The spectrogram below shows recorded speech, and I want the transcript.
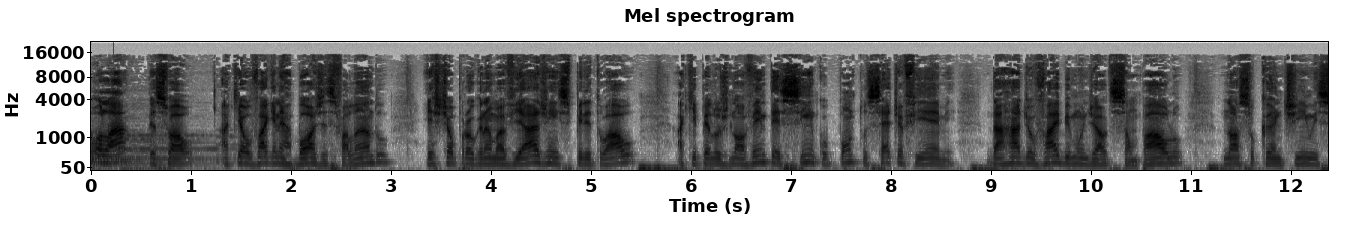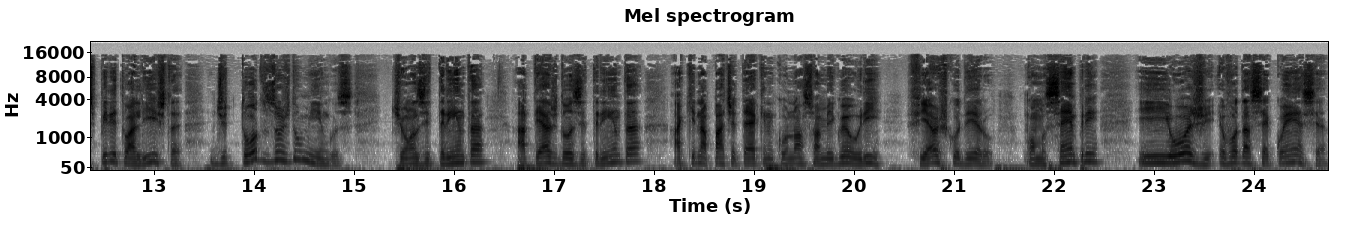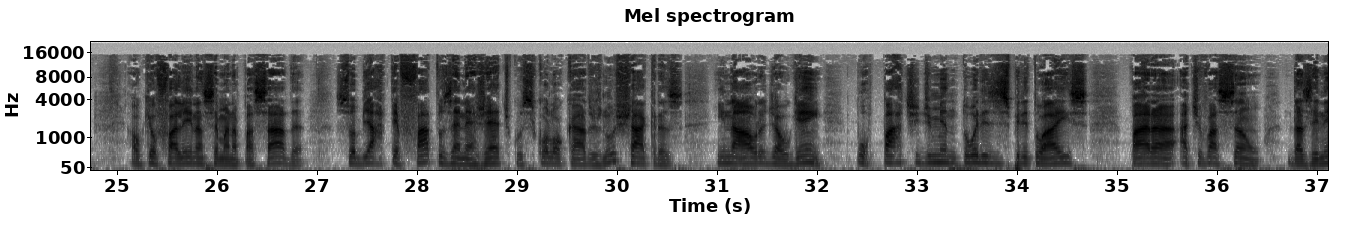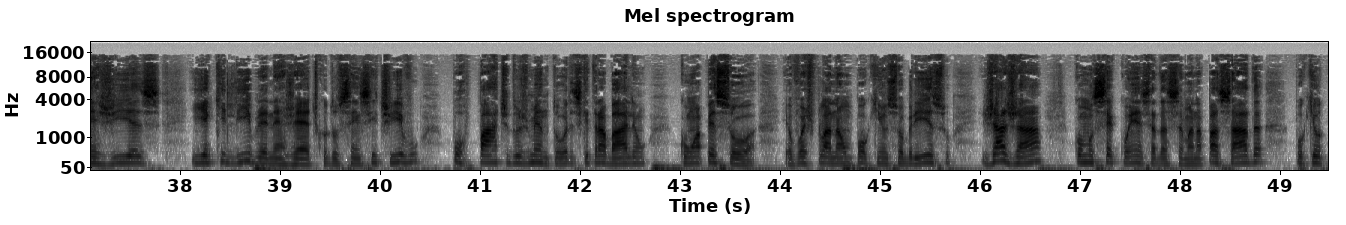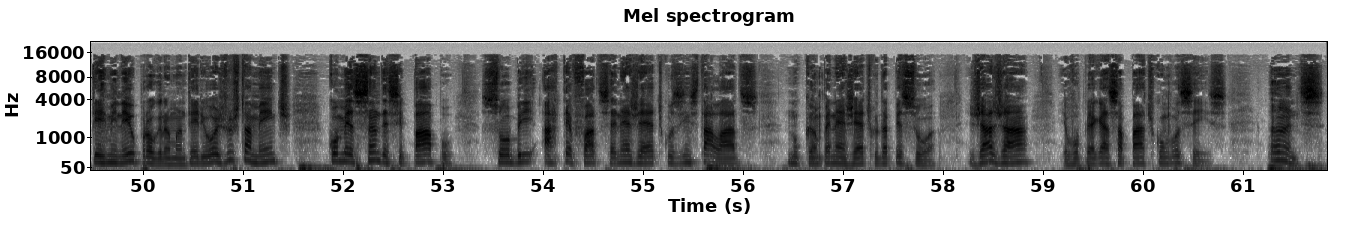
Olá, pessoal. Aqui é o Wagner Borges falando. Este é o programa Viagem Espiritual, aqui pelos 95.7 FM da Rádio Vibe Mundial de São Paulo, nosso cantinho espiritualista de todos os domingos, de 11h30 até as 12h30. Aqui na parte técnica, o nosso amigo Euri, fiel escudeiro, como sempre. E hoje eu vou dar sequência ao que eu falei na semana passada sobre artefatos energéticos colocados nos chakras e na aura de alguém por parte de mentores espirituais para ativação das energias e equilíbrio energético do sensitivo por parte dos mentores que trabalham com a pessoa. Eu vou explanar um pouquinho sobre isso já já, como sequência da semana passada, porque eu terminei o programa anterior justamente começando esse papo sobre artefatos energéticos instalados no campo energético da pessoa. Já já eu vou pegar essa parte com vocês. Antes,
